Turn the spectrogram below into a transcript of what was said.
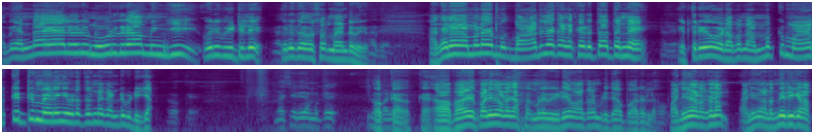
അപ്പോൾ എന്തായാലും ഒരു നൂറ് ഗ്രാം ഇഞ്ചി ഒരു വീട്ടിൽ ഒരു ദിവസം വേണ്ട വരും. അങ്ങനെ നമ്മുടെ ബാഡിലെ കണക്കെടുത്താൽ തന്നെ എത്രയോ ഉണ്ട്. അപ്പോൾ നമുക്ക് മാർക്കറ്റും വേണമെങ്കിൽ ഇവിടെ തന്നെ കണ്ടുപിടിക്കാം. ഓക്കെ. എന്നാ ശരി നമുക്ക് ഓക്കെ ഓക്കെ. ആ പണി പണി തുടങ്ങാം. നമ്മൾ വീഡിയോ മാത്രം പിടിച്ചാൽ പോരല്ലോ. പണി നടക്കണം പണി നടന്നിരിക്കണം.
